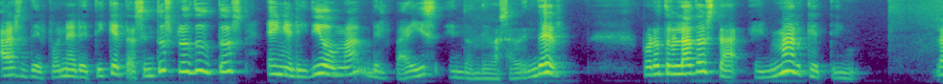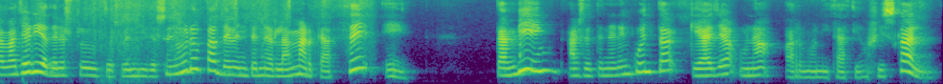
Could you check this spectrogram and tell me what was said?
Has de poner etiquetas en tus productos en el idioma del país en donde vas a vender. Por otro lado está el marketing. La mayoría de los productos vendidos en Europa deben tener la marca CE. También has de tener en cuenta que haya una armonización fiscal.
